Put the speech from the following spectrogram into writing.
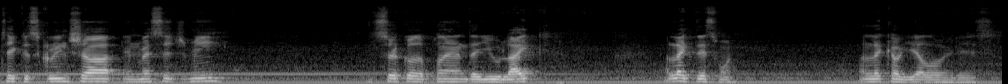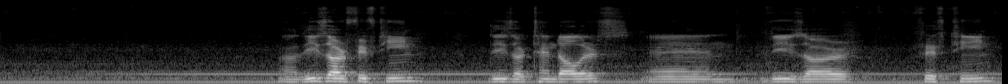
Take a screenshot and message me. Circle the plant that you like. I like this one. I like how yellow it is. Uh, these are 15 these are ten dollars and these are 15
